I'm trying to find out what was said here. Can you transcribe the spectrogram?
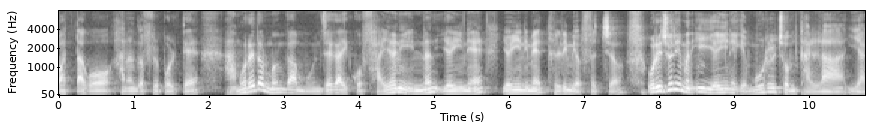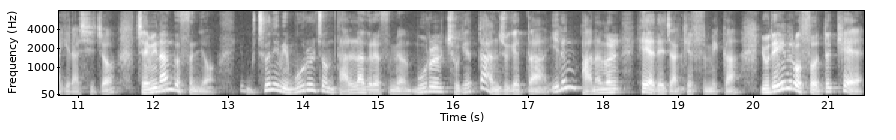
왔다고 하는 것을 볼 때 아무래도 뭔가 문제가 있고 사연이 있는 여인의 여인임에 틀림이 없었죠. 우리 주님은 이 여인에게 물을 좀 달라 이야기를 하시죠. 재미난 것은요. 주님이 물을 좀 달라 그랬으면 물을 주겠다 안 주겠다 이런 반응을 해야 되지 않겠습니까? 유대인으로서 어떻게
